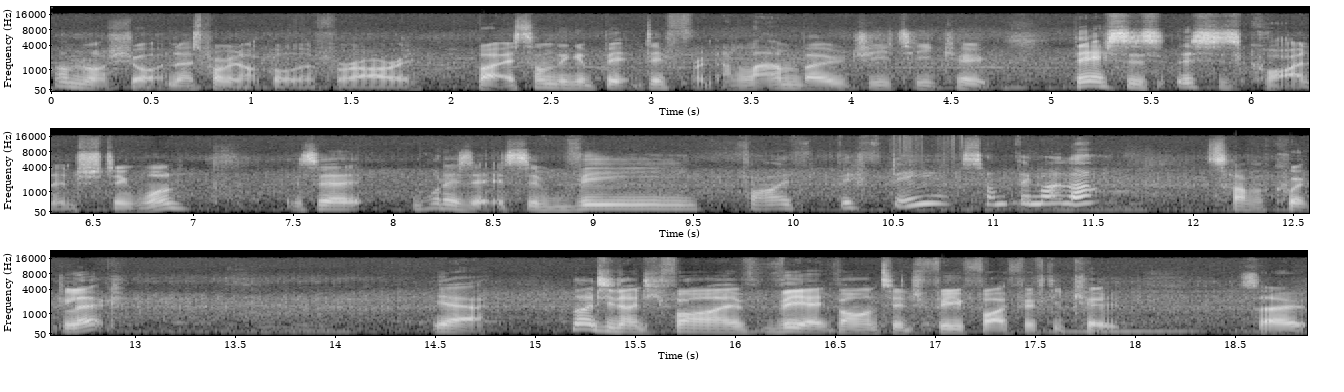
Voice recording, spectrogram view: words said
I'm not sure. No, it's probably not cooler than a Ferrari, but it's something a bit different, a Lambo GT Coupe. This is, this is quite an interesting one. It's a, what is it? It's a V550, something like that? Let's have a quick look. Yeah, 1995 V8 Vantage V550 Coupe. So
